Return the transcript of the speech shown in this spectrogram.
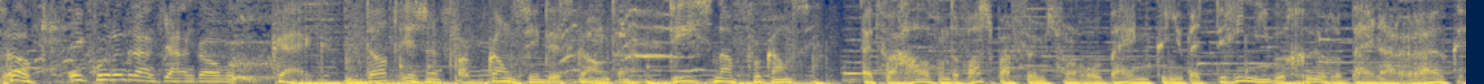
Zo, ik voel een drankje aankomen. Kijk, dat is een vakantiediscounter. Die snapt vakantie. Het verhaal van de wasparfums van Robijn kun je bij drie nieuwe geuren bijna ruiken.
